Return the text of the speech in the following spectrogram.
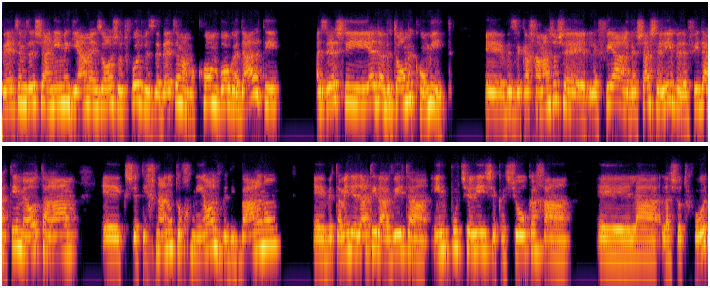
ועצם זה שאני מגיעה מאזור השותפות וזה בעצם המקום בו גדלתי, אז יש לי ידע בתור מקומית. אה, וזה ככה משהו שלפי ההרגשה שלי ולפי דעתי מאוד תרם אה, כשתכננו תוכניות ודיברנו, ותמיד ידעתי להביא את האינפוט שלי שקשור ככה לשותפות.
